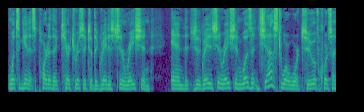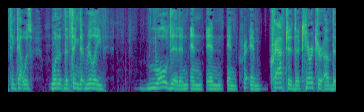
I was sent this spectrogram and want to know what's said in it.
once again, it's part of the characteristics of the greatest generation and the greatest generation wasn't just World War II. Of course, I think that was one of the things that really molded and and and and, and crafted the character of the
